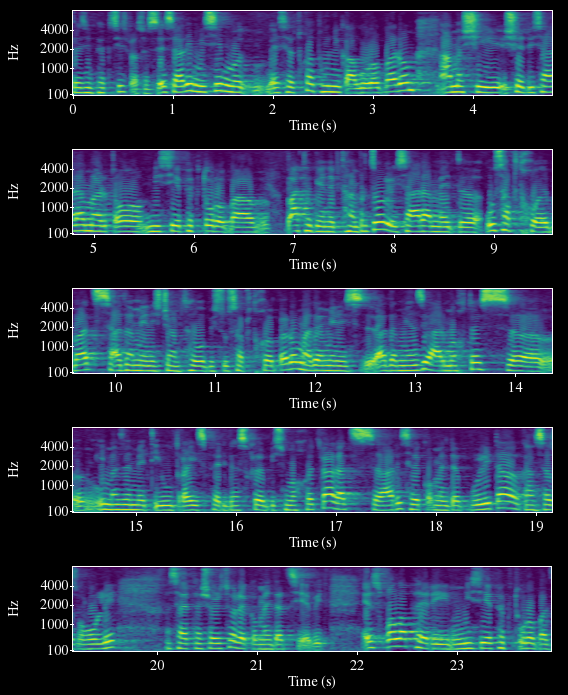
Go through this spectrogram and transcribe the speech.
დეзинფექციის პროცესს. ეს არის მისი ესე ვთქვათ უნიკალურობა, რომ ამაში შედის არა მარტო მისი ეფექტურობა პათოგენებთან ბრძოლის, არამედ უსაფრთხოებაც, ადამიანის ჯანმრთელობის უსაფრთხოება, რომ ადამიანის ადამიანზე არ მოხდეს იმაზე მეტი ультраისფერი დასხივების მოხვედრა, რაც არის რეკომენდებული და განსაზღვრული საერთაშორისო რეკომენდაციებით. ეს ყველაფერი მისი ეფექტურობაც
